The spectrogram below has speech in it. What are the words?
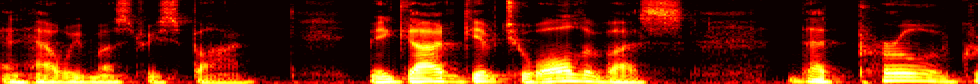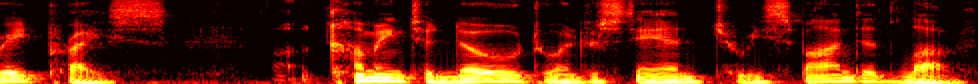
and how we must respond. May God give to all of us that pearl of great price, coming to know, to understand, to respond in love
